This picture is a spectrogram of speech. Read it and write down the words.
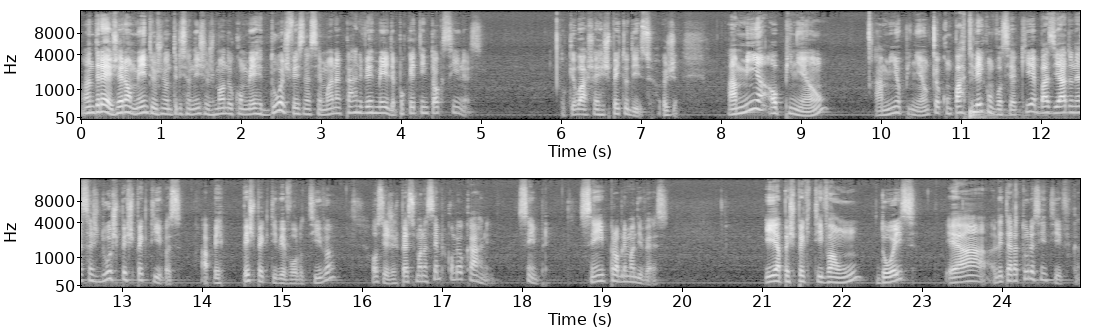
André, geralmente os nutricionistas mandam comer duas vezes na semana carne vermelha porque tem toxinas. O que eu acho a respeito disso? Hoje, a minha opinião, a minha opinião que eu compartilhei com você aqui é baseado nessas duas perspectivas. A per perspectiva evolutiva, ou seja, a espécie humana sempre comeu carne, sempre, sem problema diverso. E a perspectiva 1, 2 é a literatura científica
